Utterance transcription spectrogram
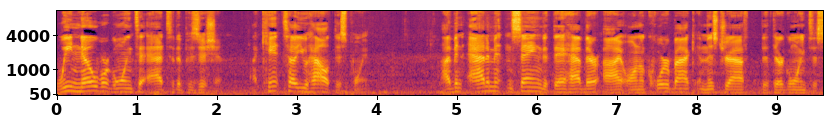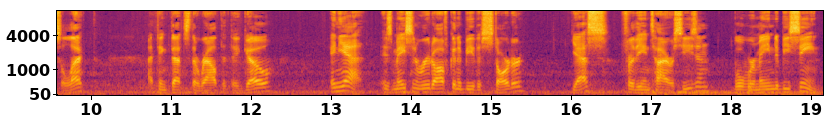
We know we're going to add to the position. I can't tell you how at this point. I've been adamant in saying that they have their eye on a quarterback in this draft that they're going to select. I think that's the route that they go. And yeah, is Mason Rudolph going to be the starter? Yes, for the entire season. Will remain to be seen.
